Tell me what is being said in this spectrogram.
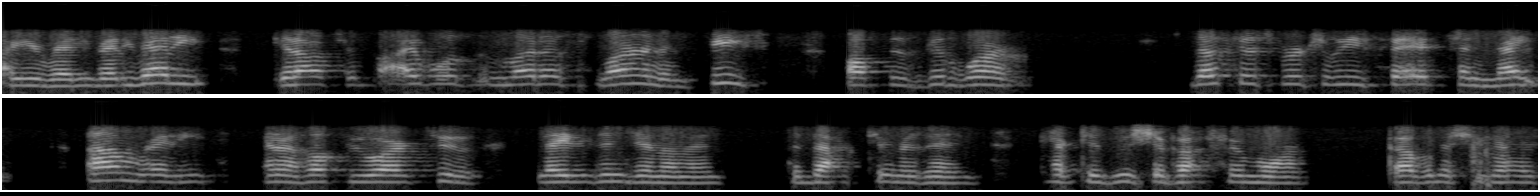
Are you ready, ready, ready? Get out your Bibles and let us learn and feast off this good word. Thus is spiritually said tonight. I'm ready, and I hope you are too. Ladies and gentlemen, the doctor is in. Dr. Bishop Moore. God bless you guys.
